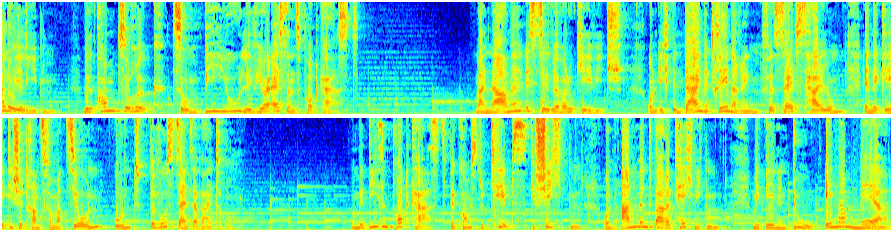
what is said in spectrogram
Hallo ihr Lieben, willkommen zurück zum Be You Live Your Essence Podcast. Mein Name ist Silvia Walukiewicz und ich bin deine Trainerin für Selbstheilung, energetische Transformation und Bewusstseinserweiterung. Mit diesem Podcast bekommst du Tipps, Geschichten und anwendbare Techniken, mit denen du immer mehr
